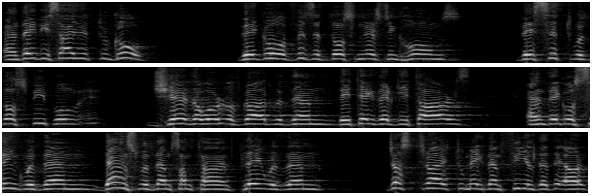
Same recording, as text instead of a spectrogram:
and they decided to go. They go visit those nursing homes. They sit with those people, share the word of God with them. They take their guitars and they go sing with them, dance with them sometimes, play with them. Just try to make them feel that they are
